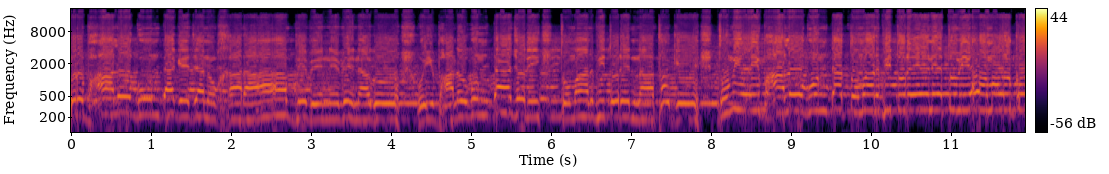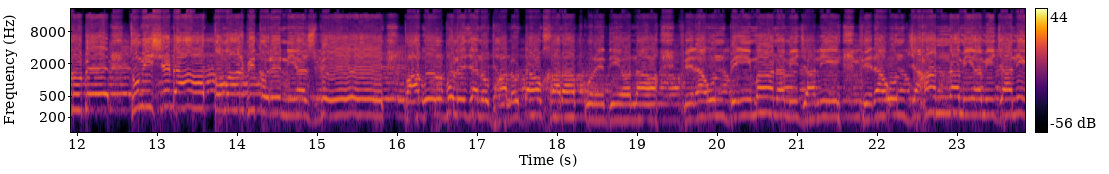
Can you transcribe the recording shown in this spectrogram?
ওর ভালো গুণটাকে যেন খারাপ ভেবে নেবে না গো। ওই ভালো গুণটা যদি তোমার ভিতরে না থাকে, তুমি ওই ভালো গুণটা তোমার ভিতরে এনে তুমি আমল করবে, তুমি সেটা তোমার ভিতরে নিয়ে আসবে। পাগল বলে যেন ভালোটাও খারাপ করে দিও না। ফেরাউন বেঈমান আমি জানি, ফেরাউন জাহান্নামি আমি জানি,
